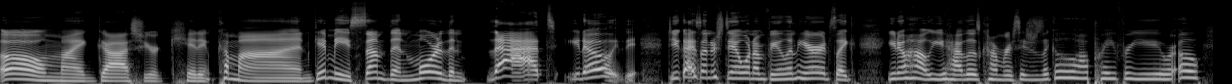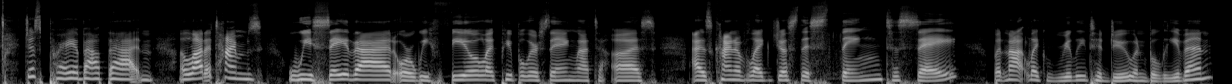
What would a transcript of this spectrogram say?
oh my gosh, you're kidding. Come on, give me something more than that. You know, do you guys understand what I'm feeling here? It's like, you know, how you have those conversations like, oh, I'll pray for you, or oh, just pray about that. And a lot of times we say that, or we feel like people are saying that to us as kind of like just this thing to say, but not like really to do and believe in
